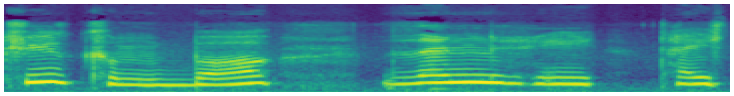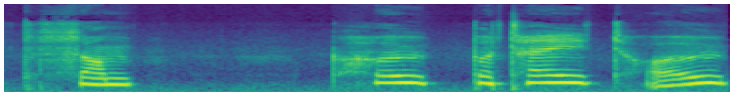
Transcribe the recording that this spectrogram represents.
cucumber. Then he tasted some po- potato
